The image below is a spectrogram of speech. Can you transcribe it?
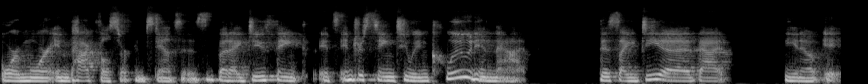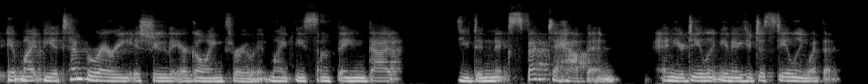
or more impactful circumstances. But i do think it's interesting to include in that this idea that you know it, it might be a temporary issue that you're going through. It might be something that you didn't expect to happen and you're dealing you know you're just dealing with it.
